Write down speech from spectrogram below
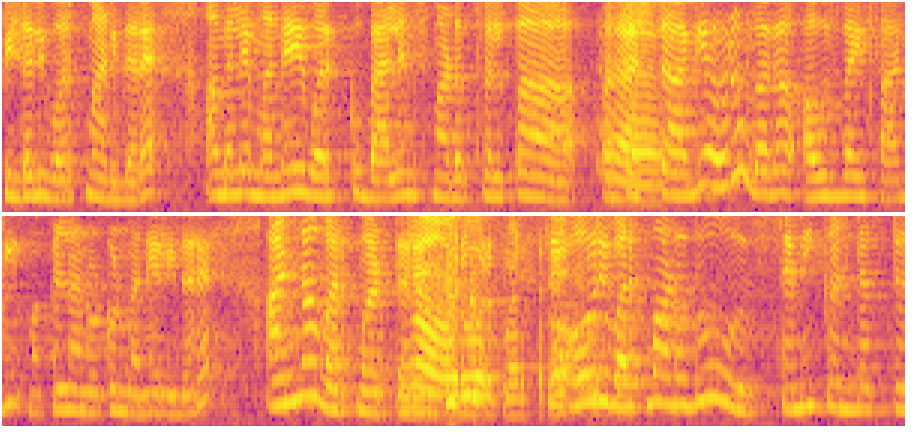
ಫೀಲ್ಡಲ್ಲಿ ವರ್ಕ್ ಮಾಡಿದ್ದಾರೆ. ಆಮೇಲೆ ಮನೆ ವರ್ಕ್ ಬ್ಯಾಲೆನ್ಸ್ ಮಾಡೋದು ಸ್ವಲ್ಪ ಕಷ್ಟ ಆಗಿ ಅವರು ಇವಾಗ ಹೌಸ್ ವೈಫ್ ಆಗಿ ಮಕ್ಕಳನ್ನ ನೋಡ್ಕೊಂಡು ಮನೆಯಲ್ಲಿದ್ದಾರೆ. ಅಣ್ಣ ವರ್ಕ್ ಮಾಡ್ತಾರೆ. ಅವರು ವರ್ಕ್ ಮಾಡ್ತಾರೆ. ಸೊ ಅವ್ರು ವರ್ಕ್ ಮಾಡೋದು semiconductor.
